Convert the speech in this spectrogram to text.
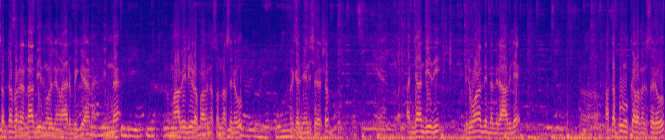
സെപ്റ്റംബർ രണ്ടാം തീയതി മുതൽ ഞങ്ങൾ ആരംഭിക്കുകയാണ്. ഇന്ന് മാവേലിയുടെ ഭവന സന്ദർശനവും കഴിഞ്ഞതിന് ശേഷം അഞ്ചാം തീയതി തിരുവോണത്തിന്റെ അന്ന് രാവിലെ അത്തപ്പൂമുക്കള മത്സരവും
